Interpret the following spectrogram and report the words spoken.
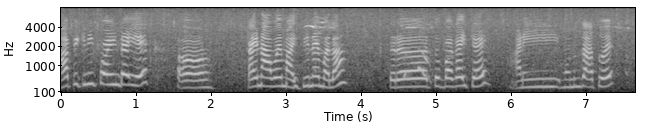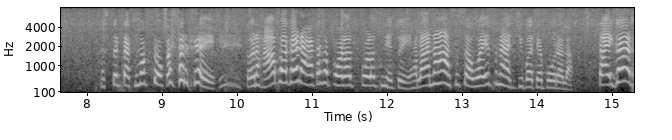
हा पिकनिक पॉइंट आहे एक. अं, काय नाव आहे माहिती नाही मला. तर तो बघायचा आहे आणि म्हणून जातोय. मस्त टकमक टोकासारखं आहे. पण हा बघा ना हा कसा पळत पळत नेतोय. ह्याला ना असं सवयच नाही अजिबात या पोराला. टायगर!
